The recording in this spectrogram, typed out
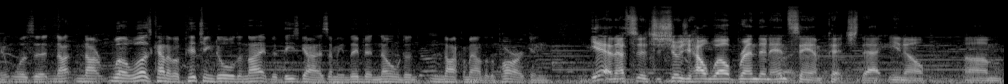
It was a not not well. It was kind of a pitching duel tonight, but these guys, I mean, they've been known to knock them out of the park, and yeah, that's it. Just shows you how well Brendan and right. Sam pitched. That you know, um,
